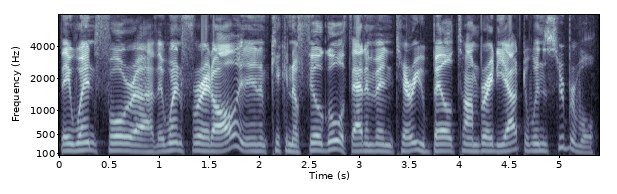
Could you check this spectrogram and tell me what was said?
they went for uh, they went for it all and ended up kicking a field goal with Adam Vinatieri, who bailed Tom Brady out to win the Super Bowl.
